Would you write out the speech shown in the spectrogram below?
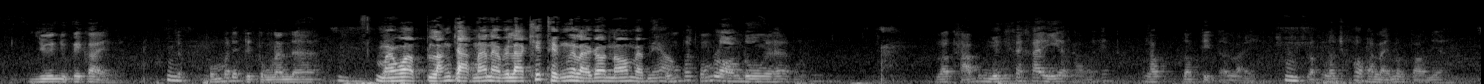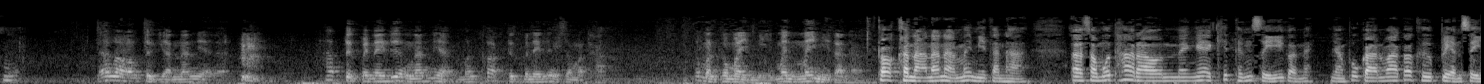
ๆยืนอยู่ใกล้ๆผมไม่ได้ตึกตรงนั้นนะหมายว่าหลังจากนั้นเน่ยเวลาคิดถึงเมื่อไหร่ก็น้อมแบบนี้ผเอามผมลองดูไงฮะเราถามเหมือนคล้ายๆอย่างเงี้ยถามว่า เอ๊ะเราเราติดอะไรเราเราชอบอะไรบ้างตอนเนี้ยนะแล้วเราลองตึกอย่างนั้นเนี่ยนะถ้าตึกไปในเรื่องนั้นเนี่ย มันก็ตึกไปในเรื่องสมถะก็มันก็ไม่มีไม่ไม่มีตัณหา ก็ขณะนั้นน่ะไม่มีตัณหาเอ่อสมมุติถ้าเราในแง่คิดถึงสีก่อนนะอย่างผู้การว่าก็คือเปลี่ยนสี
